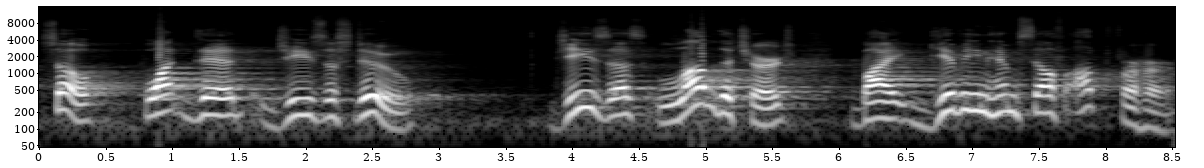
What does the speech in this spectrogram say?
So, what did Jesus do? Jesus loved the church by giving himself up for her.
